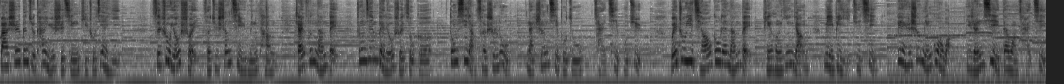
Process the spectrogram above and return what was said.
法师，根据堪舆实情提出建议：此处有水，则聚生气与明堂；宅分南北，中间被流水阻隔，东西两侧是路，乃生气不足，财气不聚。围筑一桥，勾连南北，平衡阴阳，密闭以聚气，便于声名过往，以人气代旺财气，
